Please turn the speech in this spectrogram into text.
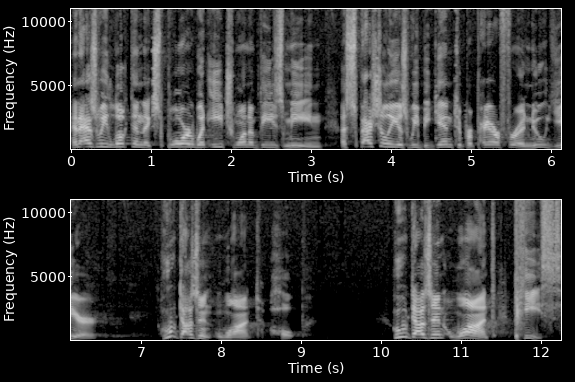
And as we looked and explored what each one of these mean, especially as we begin to prepare for a new year, who doesn't want hope? Who doesn't want peace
